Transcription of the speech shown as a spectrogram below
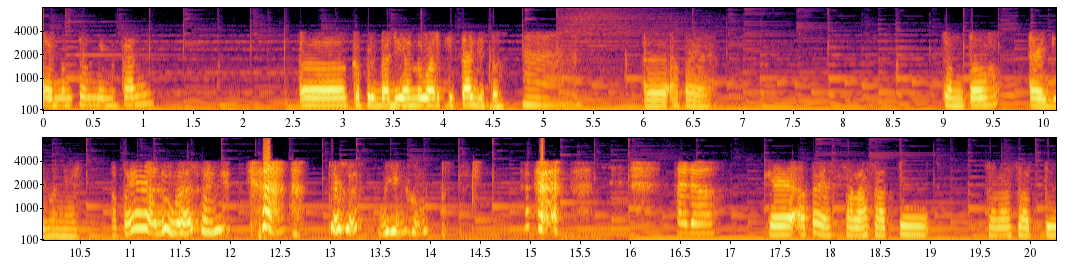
eh mencerminkan eh, kepribadian luar kita gitu. Hmm. Eh, apa ya? Contoh eh gimana ya? Apa ya? Aduh bahasanya. Bingung. Aduh kayak apa ya? Salah satu salah satu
